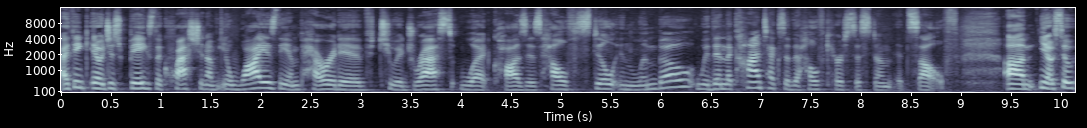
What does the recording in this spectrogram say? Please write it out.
I think you know, it just begs the question of you know, why is the imperative to address what causes health still in limbo within the context of the healthcare system itself? Um, you know, so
